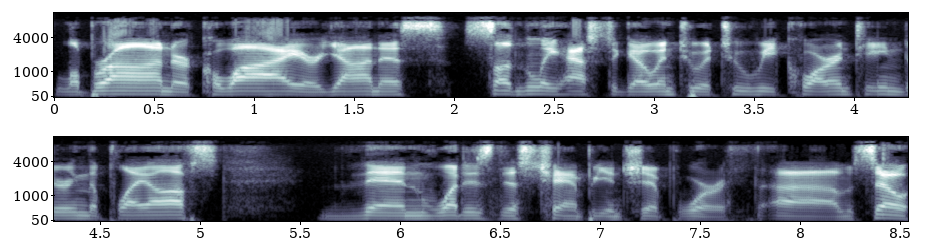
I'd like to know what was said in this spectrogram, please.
LeBron or Kawhi or Giannis suddenly has to go into a two week quarantine during the playoffs, then what is this championship worth? Um, so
